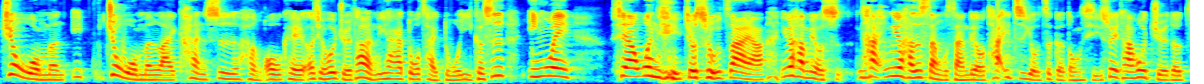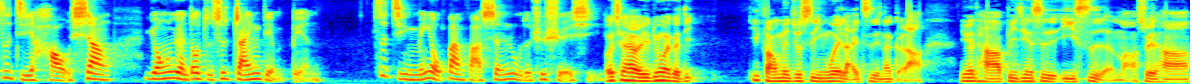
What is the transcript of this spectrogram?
就我们一就我们来看是很 OK，而且会觉得他很厉害，他多才多艺。可是因为现在问题就出在啊，因为他没有是，他因为他是三五三六，他一直有这个东西，所以他会觉得自己好像永远都只是沾一点边，自己没有办法深入的去学习。而且还有另外一个地一方面，就是因为来自那个啦，因为他毕竟是疑似人嘛，所以他。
